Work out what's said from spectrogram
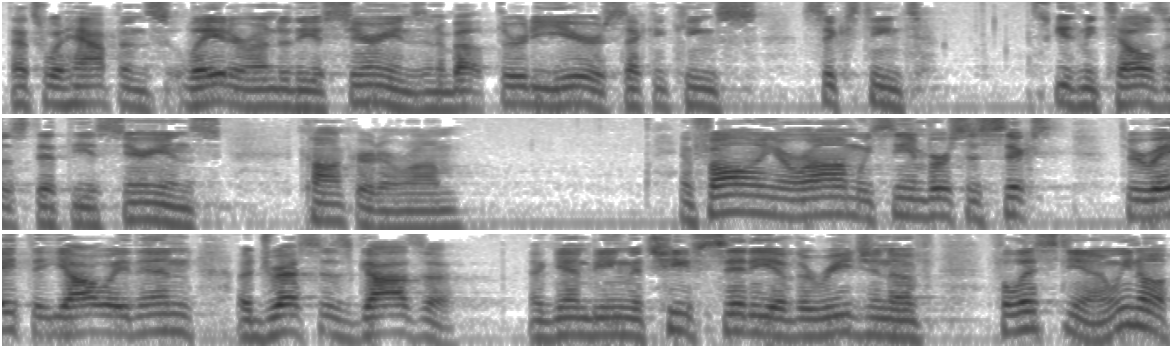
that's what happens later under the Assyrians in about 30 years. 2 Kings 16, excuse me, tells us that the Assyrians conquered Aram. And following Aram, we see in verses 6 through 8 that Yahweh then addresses Gaza again being the chief city of the region of Philistia. And we know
